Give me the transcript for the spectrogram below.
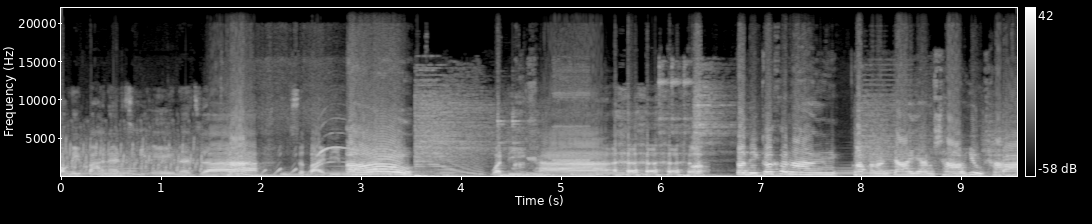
งนี่ป้าแนนซี่เองนะจ๊ะ ฮะ สบายดีไหมอ้าว สวัสดีค่ะเอ่อ ตอนนี้ก็กำลังออกกำลังกายยามเช้าอยู่ค่ะป้า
